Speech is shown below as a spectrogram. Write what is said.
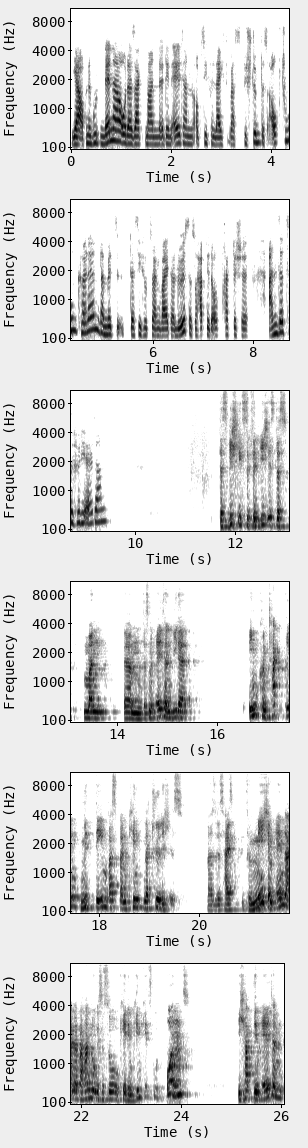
ja, auf einen guten Nenner oder sagt man den Eltern, ob sie vielleicht was Bestimmtes auch tun können, damit das sich sozusagen weiter löst? Also habt ihr da auch praktische Ansätze für die Eltern? Das Wichtigste finde ich ist, dass man, ähm, dass man Eltern wieder in Kontakt bringt mit dem, was beim Kind natürlich ist. Also das heißt, für mich am Ende einer Behandlung ist es so, okay, dem Kind geht es gut und ich habe den Eltern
